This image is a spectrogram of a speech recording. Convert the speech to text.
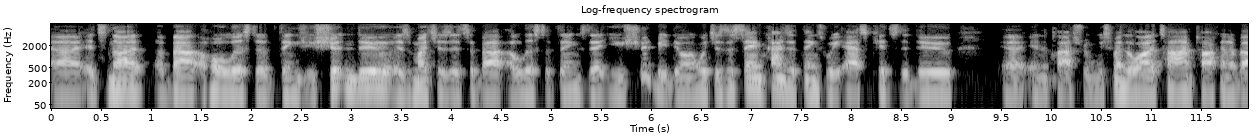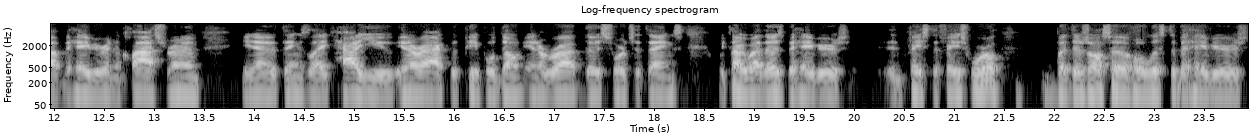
Uh, it's not about a whole list of things you shouldn't do as much as it's about a list of things that you should be doing, which is the same kinds of things we ask kids to do uh, in the classroom. We spend a lot of time talking about behavior in the classroom, you know, things like how you interact with people, don't interrupt, those sorts of things. We talk about those behaviors in face-to-face world, but there's also a whole list of behaviors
